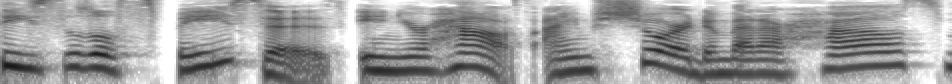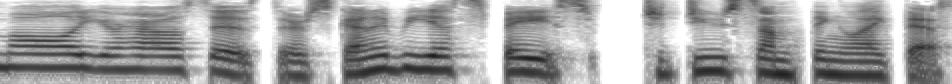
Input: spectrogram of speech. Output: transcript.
these little spaces in your house. I'm sure no matter how small your house is, there's going to be a space to do something like this.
